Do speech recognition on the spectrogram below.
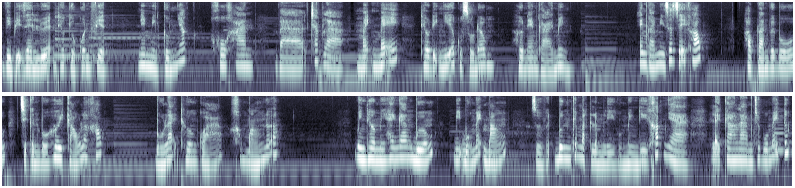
Vì bị rèn luyện theo kiểu quân phiệt, nên mình cứng nhắc, khô khan và chắc là mạnh mẽ theo định nghĩa của số đông hơn em gái mình. Em gái mình rất dễ khóc. Học toán với bố, chỉ cần bố hơi cáu là khóc. Bố lại thương quá, không mắng nữa. Bình thường mình hay ngang bướng, bị bố mẹ mắng, rồi vẫn bưng cái mặt lầm lì của mình đi khắp nhà, lại càng làm cho bố mẹ tức.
